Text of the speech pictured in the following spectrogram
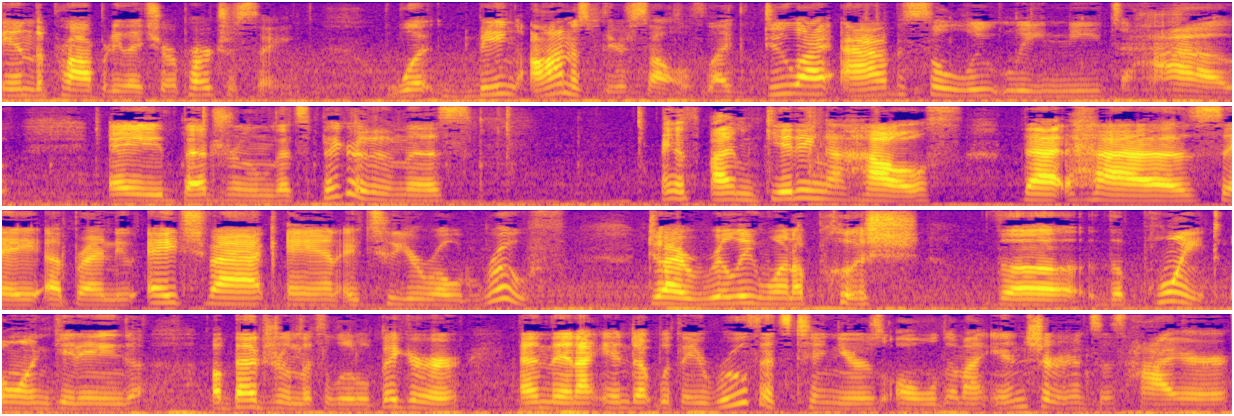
in the property that you're purchasing. What being honest with yourself, like do I absolutely need to have a bedroom that's bigger than this if I'm getting a house that has say a brand new HVAC and a 2-year-old roof? Do I really want to push the the point on getting a bedroom that's a little bigger and then I end up with a roof that's 10 years old and my insurance is higher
